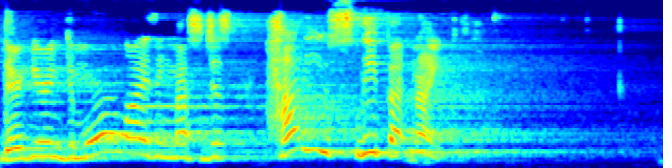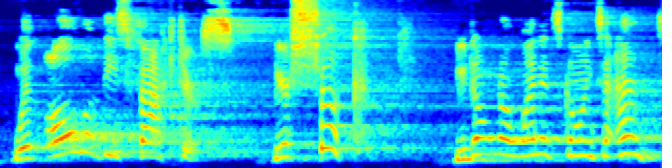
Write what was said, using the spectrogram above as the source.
they're hearing demoralizing messages. How do you sleep at night? With all of these factors, you're shook. You don't know when it's going to end.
